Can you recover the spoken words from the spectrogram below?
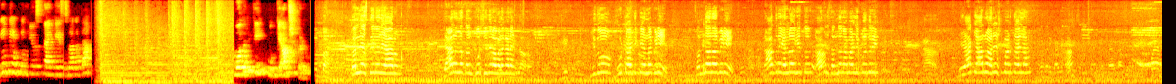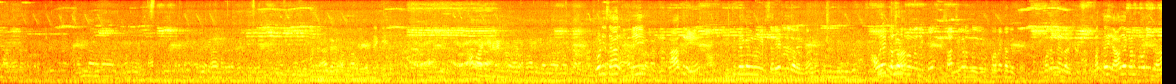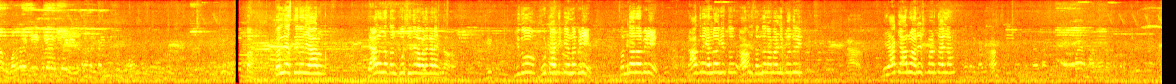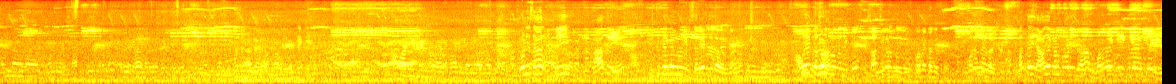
News ಸ್ವಾಗತ. ಮೊದಲಿಗೆ ಮುಖ್ಯಾಂಶಗಳು. ಕಲ್ಲೆಸ್ತಿರೋದು ಯಾರು? ಯಾರೆಲ್ಲ ತಂದು ಕೂರಿಸಿದಿರ ಒಳಗಡೆ? ಇದು ಊಟಾಟಿಕೆಯನ್ನ ಬಿಡಿ, ಸಂಧಾನ ಬಿಡಿ. ರಾತ್ರಿ ಎಲ್ಲೋಗಿತ್ತು, ರಾತ್ರಿ ಸಂಧಾನ ಮಾಡ್ಲಿಕ್ಕೆ ಬಂದ್ರಿ. ಯಾಕೆ ಯಾರನ್ನೂ ಅರೆಸ್ಟ್ ಮಾಡ್ತಾ ಇಲ್ಲ? ನೋಡಿ ಸರ್, ಇಲ್ಲಿ ರಾತ್ರಿ ಇಷ್ಟು ಬೇಗ ಇವರು ಸೆರೆ ಹಿಡಿದಿದ್ದಾರಲ್ವ ಅವರೇ ಕಲ್ಲೊಡೆದ್ರು ಅನ್ನೋದಕ್ಕೆ ಸಾಕ್ಷಿಗಳನ್ನು ಕೊಡಬೇಕಾಗುತ್ತೆ. ಮೊದಲನೇದಾಗಿ. ಮತ್ತೆ ಯಾವುದೇ ಕಾರಣಕ್ಕೂ ನೋಡಿ ಈಗ ಒಳಗಡೆ ನೀರು ಇಟ್ಟಿದ್ದಾರೆ ಅಂತ ಹೇಳಿ. ಕಲ್ಲು ಕಲ್ಲೆಸ್ತಿರೋದು ಯಾರು? ಯಾರೆಲ್ಲ ತಂದು ಕೂರಿಸಿದಿರ ಒಳಗಡೆ? ಇದು ಊಟಾಟಿಕೆಯನ್ನ ಬಿಡಿ. ಸಂಧಾನ ಬಿಡಿ. ರಾತ್ರಿ ಎಲ್ಲೋಗಿತ್ತು, ರಾತ್ರಿ ಸಂಧಾನ ಮಾಡ್ಲಿಕ್ಕೆ ಬಂದ್ರಿ. ಯಾಕೆ ಯಾರನ್ನೂ ಅರೆಸ್ಟ್ ಮಾಡ್ತಾ ಇಲ್ಲ? ನೋಡಿ ಸರ್ ರಾತ್ರಿ ಇಷ್ಟು ಬೇಗ ಇವರು ಸರಿ ಹಿಡಿದಿದ್ದಾರಲ್ವ? ಅವರೇ ಕಲ್ಲೊಡೆದ್ರು ಅನ್ನೋದಕ್ಕೆ ಸಾಕ್ಷಿಗಳನ್ನು ಕೊಡಬೇಕಾಗುತ್ತೆ. ಮೊದಲನೇದಾಗಿ. ಮತ್ತೆ ಯಾವುದೇ ಕಾರಣಕ್ಕೂ ನೋಡಿ ಈಗ ಒಳಗಡೆ ನೀರು ಇಟ್ಟಿದ್ದಾರೆ ಅಂತ ಹೇಳಿ.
